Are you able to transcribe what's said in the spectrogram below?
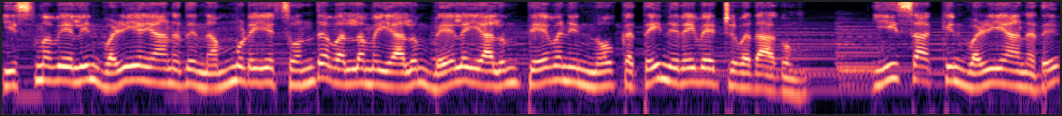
இஸ்மவேலின் வழியையானது நம்முடைய சொந்த வல்லமையாலும் வேலையாலும் தேவனின் நோக்கத்தை நிறைவேற்றுவதாகும். ஈசாக்கின் வழியானது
